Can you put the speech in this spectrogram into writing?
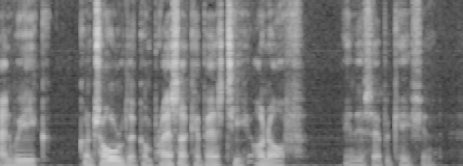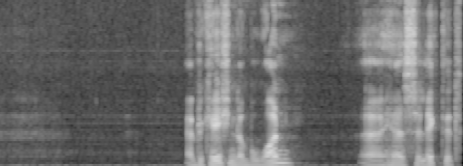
and we control the compressor capacity on-off in this application. Application number one uh, has selected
